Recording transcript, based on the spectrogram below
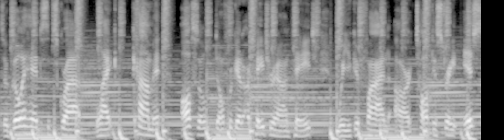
So go ahead and subscribe, like, comment. Also, don't forget our Patreon page where you can find our Talking Straight Ish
